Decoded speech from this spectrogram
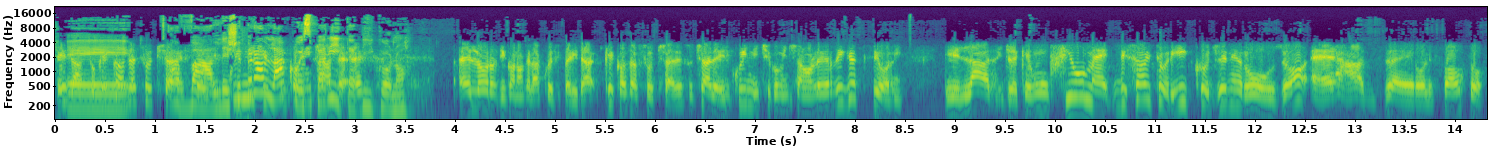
Esatto, eh, a valle, Cioè, però 15 l'acqua è sparita, dicono. Eh, loro dicono che l'acqua è sparita. Che cosa succede? Succede il 15 cominciano le irrigazioni, l'Adige che è un fiume di solito ricco, generoso, è a zero. Le foto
